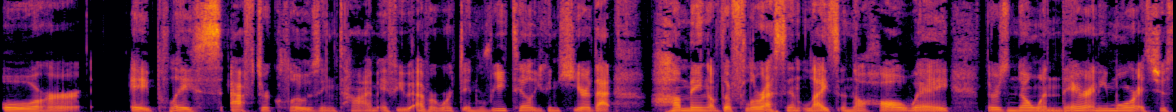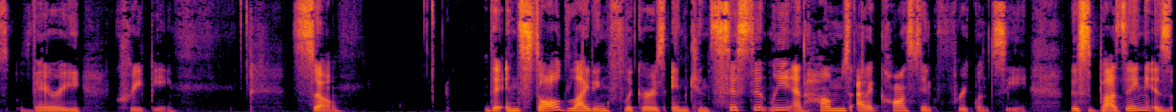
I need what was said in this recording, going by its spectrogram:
or a place after closing time. If you ever worked in retail, you can hear that humming of the fluorescent lights in the hallway. There's no one there anymore. It's just very creepy. So, the installed lighting flickers inconsistently and hums at a constant frequency. This buzzing is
